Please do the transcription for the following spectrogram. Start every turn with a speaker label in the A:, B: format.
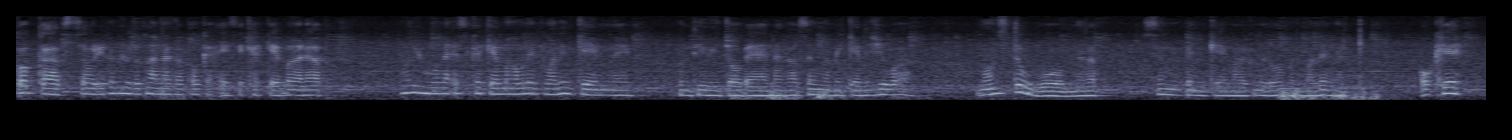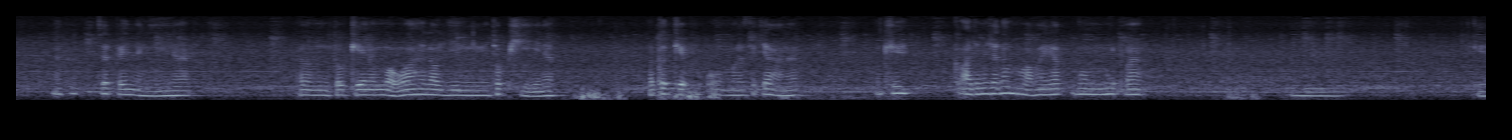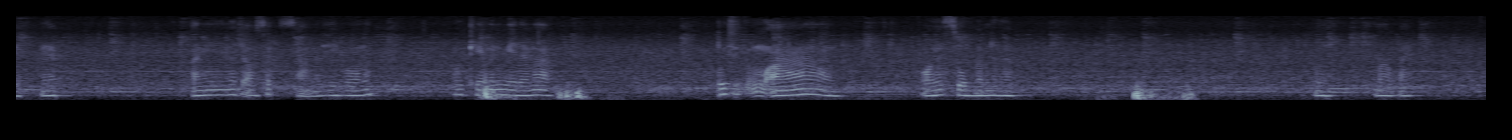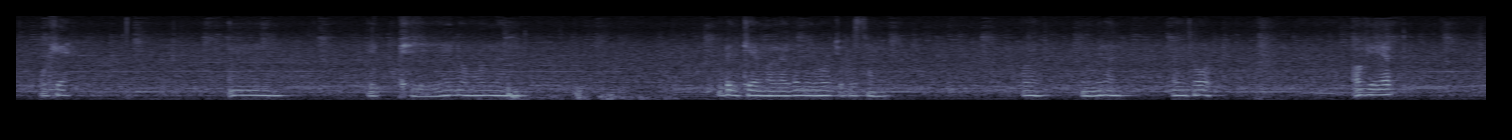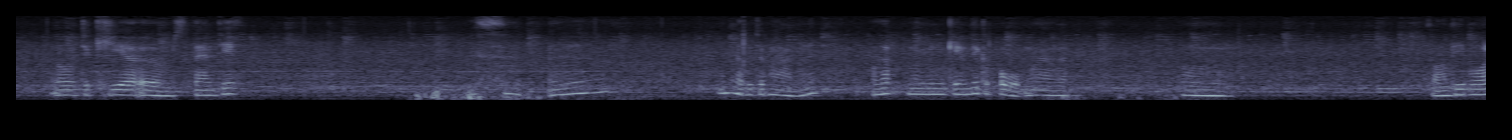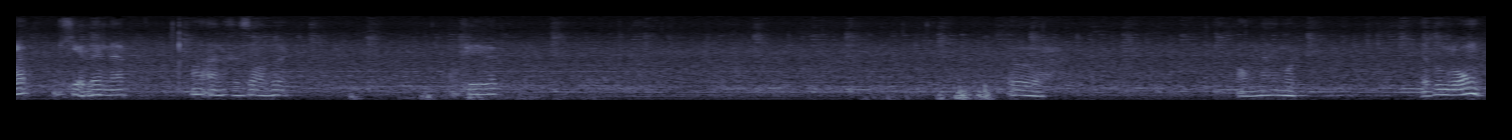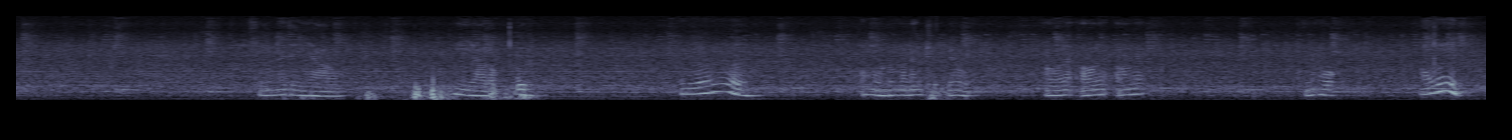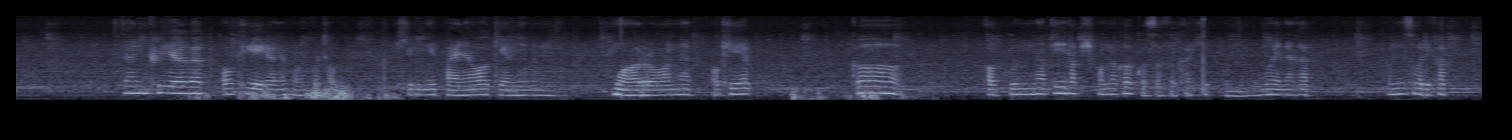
A: ก็กราบสวัสดีท่านผู้ชมทุกท่านนะครับพบกับเอซ์แคทเกมเมอร์นะครับเราอยู่ในเอซ์แคทเกมเมอร์เราเล่นมาเล่นเกมในบนทีวีจอแบนนะครับ ซึ่งมันเป็นเกมที่ชื่อว่า Monster Worm นะครับ ซึ่งเป็นเกมอะไรก็ไม่รู้มันมาเล่นกันโอเคนะครับจะเป็นอย่างนี้นะเอ่มตัวเกมมันบอกว่าให้เรายิงเจ้าผีนะแล้วก็เก็บโอมอะไรสักอย่างนะโอเค ก็อาจจะไม่ใช่ต้องขออภัยครับมันมืดมาก เก็บแป๊บอันนี้น่าจะเอาสักสามนาทีพอนะโอเคมันมีอะไรมากอุ้ยจิว้าวขอให้ซูมแป๊บนึงครับนี่มาไป โอเค อืมอีกผีโน้นหนึ่งเป็นเกมอะไรก็ไม่รู้จุดประสงค์เฮ้ยยังไม่ทันไม่โทษ โอเคครับ เราจะเคลียร์เอ่อสแตนที่เออนี่เราก็จะผ่านแล้วเนี่ยเอาครับมันเป็นเกมที่กระโปงมากครับเออสองทีพอแล้วเขียนเล่นนะครับต้องอ่านหนังสือสอบด้วย โอเคครับเออเอาหน้าหมดอย่าเพิ่งลง คิดว่าน่าจะยาวไม่ยาวหรอกเออเออโอ้โหต้องมานั่งถือเบลเอาละเอาละเอาละอันหกเอาสแตนเคลียร์ครับโอเคครับงั้นผมขอจบคลิปนี้ไปนะว่าเกมนี้มันหัวร้อนนะโอเคครับ ก็ขอบคุณครับที่รับชมแล้วก็กด subscribe คลิปผมด้วยนะครับ วันนี้สวัสดีครับ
